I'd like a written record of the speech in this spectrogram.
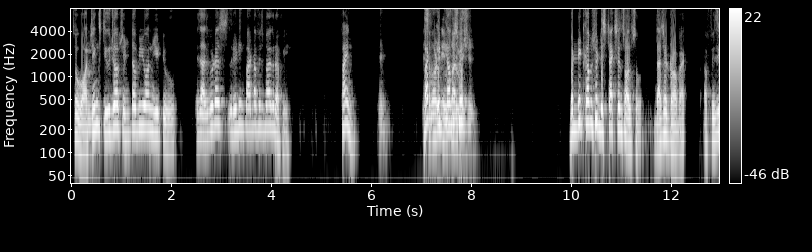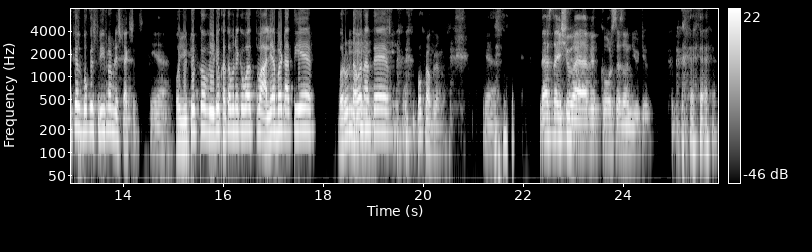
So watching Steve Jobs interview on YouTube is as good as reading part of his biography. Fine. It's But about it comes with- information But it comes with distractions also. That's a drawback. A physical book is free from distractions. Yeah, वो YouTube का वीडियो खत्म होने के बाद तो आलिया भट्ट आती है वरुण धवन Hmm. आते हैं वो प्रॉब्लम yeah. That's the issue I have with courses on YouTube. है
